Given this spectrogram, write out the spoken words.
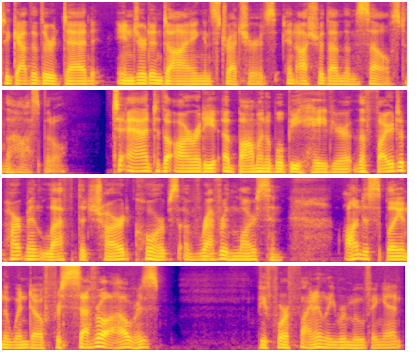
to gather their dead, injured, and dying in stretchers and usher them themselves to the hospital. To add to the already abominable behavior, the fire department left the charred corpse of Reverend Larson on display in the window for several hours before finally removing it.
